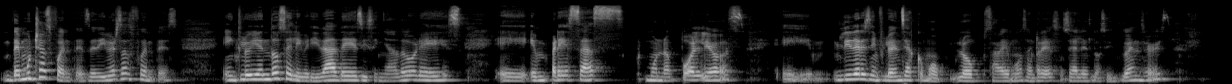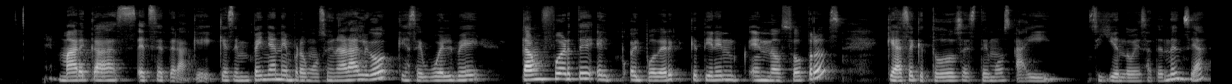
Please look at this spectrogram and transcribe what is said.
de muchas fuentes, de diversas fuentes, incluyendo celebridades, diseñadores, eh, empresas, monopolios, eh, líderes de influencia como lo sabemos en redes sociales, los influencers, marcas, etcétera, que, se empeñan en promocionar algo que se vuelve tan fuerte el, el poder que tienen en nosotros que hace que todos estemos ahí siguiendo esa tendencia.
